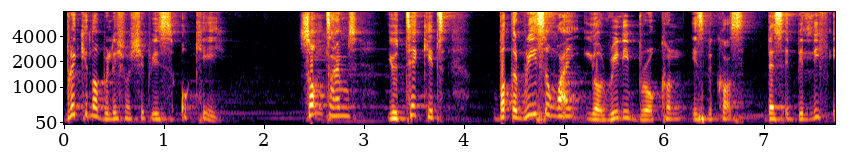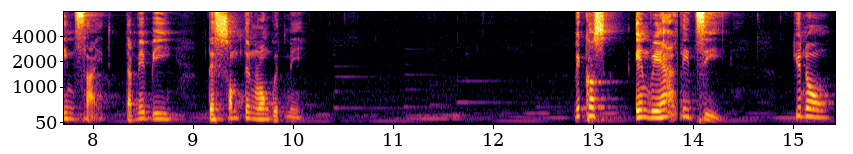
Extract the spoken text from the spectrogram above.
Breaking up relationship is okay. Sometimes you take it, but the reason why you're really broken is because there's a belief inside that maybe there's something wrong with me. Because in reality, you know,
